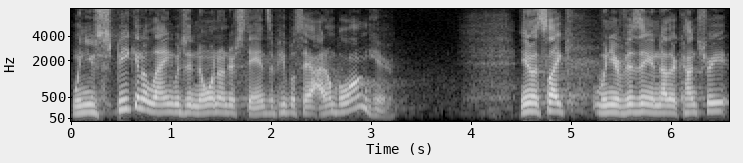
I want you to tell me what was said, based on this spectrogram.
when you speak in a language that no one understands and people say, I don't belong here. You know, it's like when you're visiting another country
